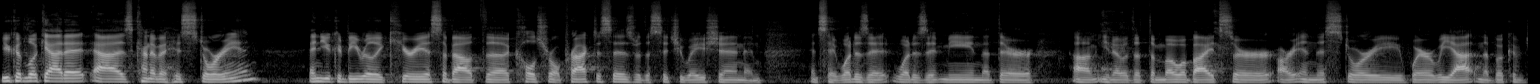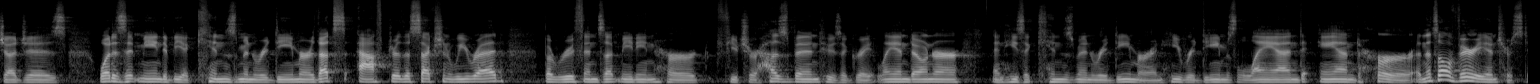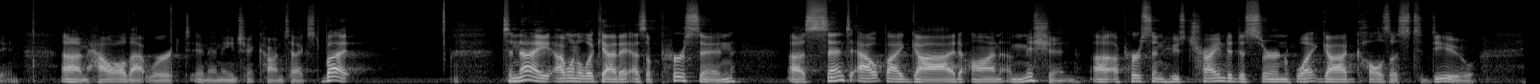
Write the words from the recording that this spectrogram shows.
You could look at it as kind of a historian, and you could be really curious about the cultural practices or the situation and, and say, what does, it, what does it mean that they're um, you know, that the Moabites are, are in this story. Where are we at in the book of Judges? What does it mean to be a kinsman redeemer? That's after the section we read, but Ruth ends up meeting her future husband, who's a great landowner, and he's a kinsman redeemer, and he redeems land and her. And that's all very interesting, um, how all that worked in an ancient context. But tonight, I want to look at it as a person uh, sent out by God on a mission, uh, a person who's trying to discern what God calls us to do.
